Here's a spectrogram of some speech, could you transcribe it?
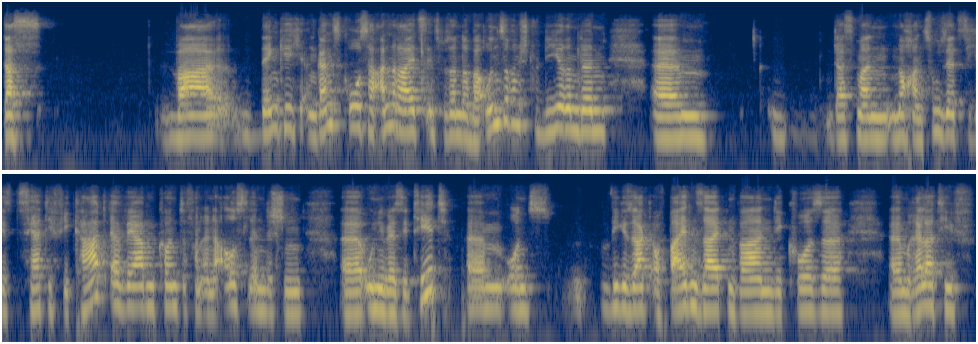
das war, denke ich, ein ganz großer Anreiz, insbesondere bei unseren Studierenden, ähm, dass man noch ein zusätzliches Zertifikat erwerben konnte von einer ausländischen äh, Universität. Ähm, und wie gesagt, auf beiden Seiten waren die Kurse ähm, relativ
